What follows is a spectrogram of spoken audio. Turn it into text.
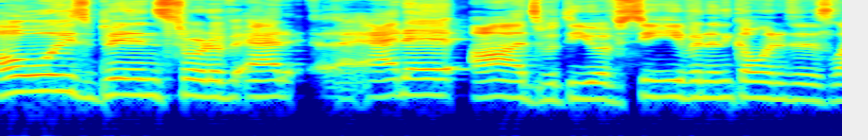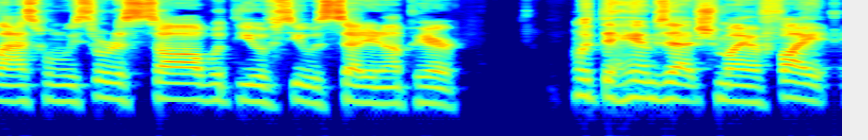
always been sort of at at odds with the UFC. Even in going into this last one, we sort of saw what the UFC was setting up here with the Hamzat Chimaev fight,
